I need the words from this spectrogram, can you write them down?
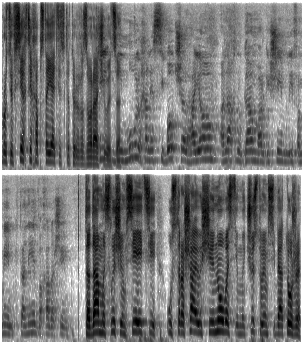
против всех тех обстоятельств, которые разворачиваются. Тогда мы слышим все эти устрашающие новости, мы чувствуем себя тоже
